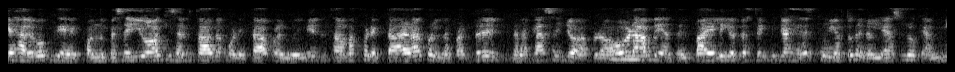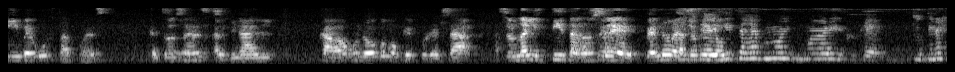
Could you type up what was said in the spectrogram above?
que es algo que cuando empecé yoga quizás no estaba tan conectada con el movimiento, estaba más conectada con la parte de, de, la clase de yoga, pero ahora mediante el baile y otras técnicas he descubierto que en realidad eso es lo que a mí me gusta, pues. Entonces, al final cada uno como que ponerse a hacer una listita, no sé, qué es lo, lo que dijiste es muy, muy verídico, que tú, tienes,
